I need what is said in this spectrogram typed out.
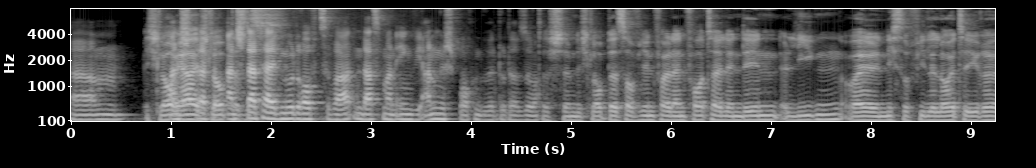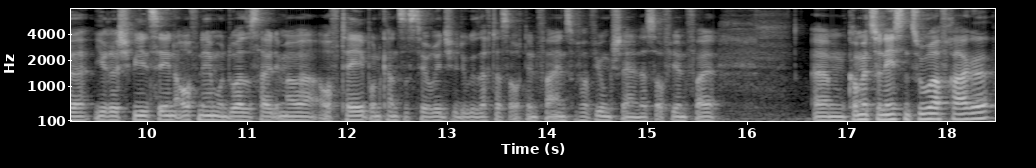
Ähm, ich glaube, ja, ich glaube. Anstatt halt nur darauf zu warten, dass man irgendwie angesprochen wird oder so. Das stimmt. Ich glaube, das ist auf jeden Fall dein Vorteil in den Ligen, weil nicht so viele Leute ihre, ihre Spielszenen aufnehmen und du hast es halt immer auf Tape und kannst es theoretisch, wie du gesagt hast, auch den Verein zur Verfügung stellen. Das ist auf jeden Fall. Ähm, kommen wir zur nächsten Zuhörerfrage.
